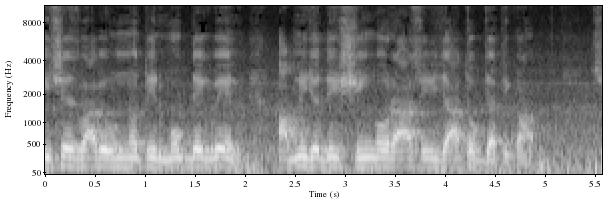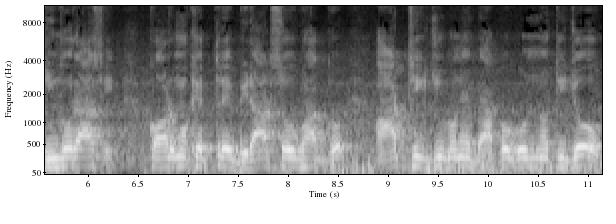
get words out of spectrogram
বিশেষভাবে উন্নতির মুখ দেখবেন। আপনি যদি সিংহ রাশির জাতক জাতিকা হন, সিংহ রাশি কর্মক্ষেত্রে বিরাট সৌভাগ্য। আর্থিক জীবনে ব্যাপক উন্নতি যোগ।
